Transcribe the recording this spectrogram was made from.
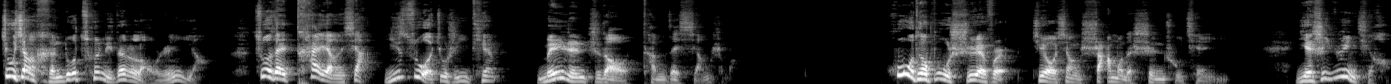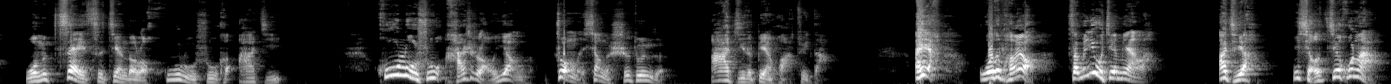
就像很多村里的老人一样，坐在太阳下一坐就是一天，没人知道他们在想什么。户特部十月份就要向沙漠的深处迁移，也是运气好，我们再次见到了呼噜叔和阿吉。呼噜叔还是老样子，壮得像个石墩子。阿吉的变化最大。哎呀，我的朋友，咱们又见面了。阿吉啊，你小子结婚了？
